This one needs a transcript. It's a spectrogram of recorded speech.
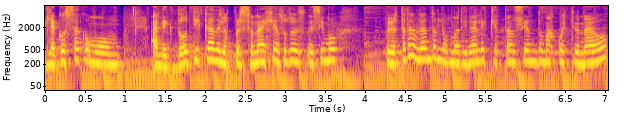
y la cosa como anecdótica de los personajes, nosotros decimos, pero están hablando en los matinales que están siendo más cuestionados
